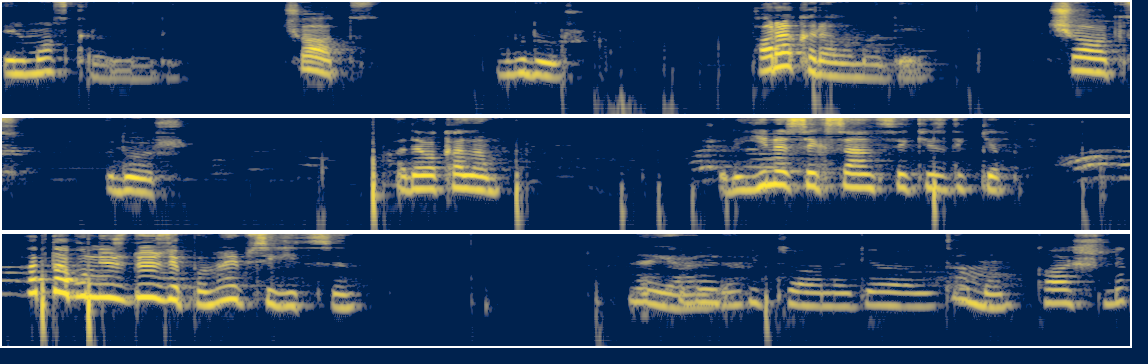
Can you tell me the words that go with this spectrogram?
Elmas kralım hadi. Çat. Budur. Para kralım hadi. Çat. Budur. Hadi bakalım. Şöyle yine 88'lik yap. Hatta bunu %100 yapalım. Hepsi gitsin. Ne geldi? Evet, bir tane geldi. Tamam. Kaçlık?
